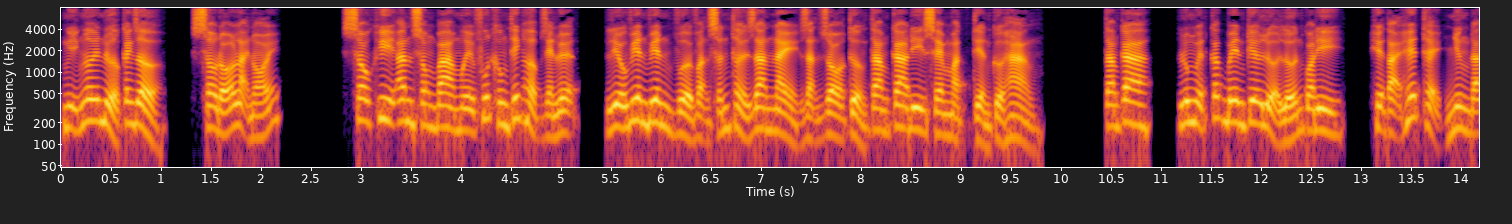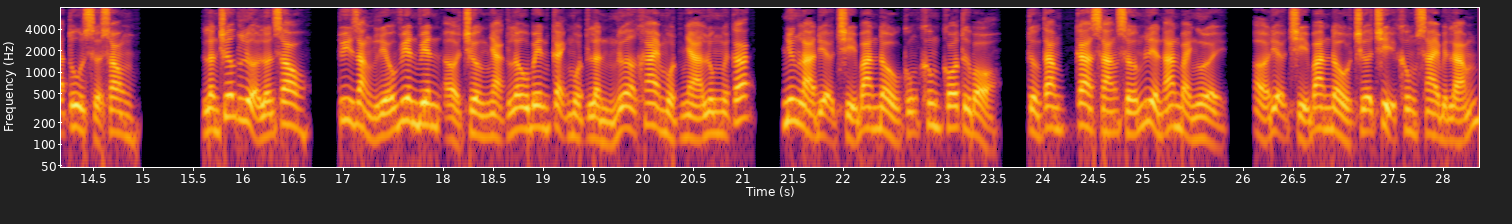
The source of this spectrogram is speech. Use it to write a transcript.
Nghỉ ngơi nửa canh giờ, sau đó lại nói. Sau khi ăn xong 30 phút không thích hợp rèn luyện, liễu viên viên vừa vặn sấn thời gian này dặn dò tưởng Tam ca đi xem mặt tiền cửa hàng. Tam ca, lung nguyệt các bên kia lửa lớn qua đi, hiện tại hết thảy nhưng đã tu sửa xong. Lần trước lửa lớn sau, tuy rằng liếu viên viên ở trường nhạc lâu bên cạnh một lần nữa khai một nhà lung nguyệt các, nhưng là địa chỉ ban đầu cũng không có từ bỏ, tưởng Tam ca sáng sớm liền an bài người, ở địa chỉ ban đầu chữa trị không sai biệt lắm.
